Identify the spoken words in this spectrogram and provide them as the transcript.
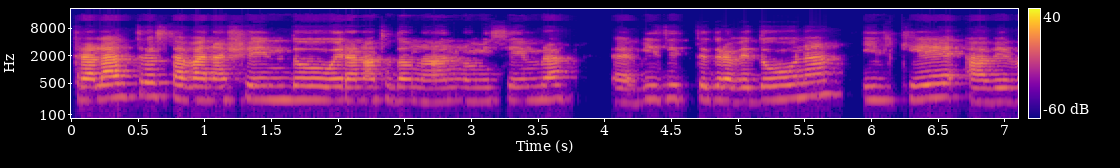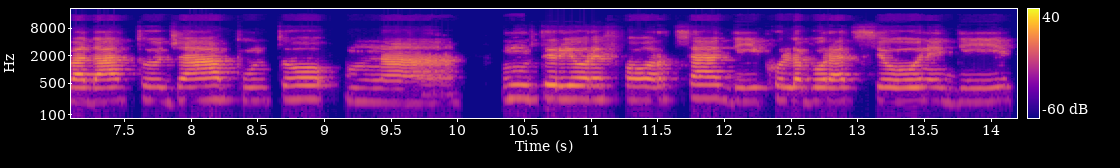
tra l'altro stava nascendo, era nato da un anno, mi sembra, eh, Visit Gravedona, il che aveva dato già appunto una, un'ulteriore forza di collaborazione, di,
